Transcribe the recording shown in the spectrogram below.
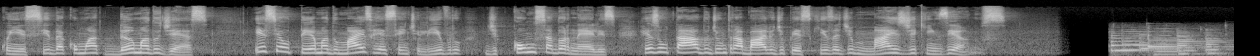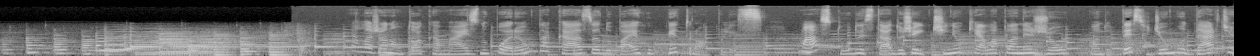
conhecida como a Dama do Jazz. Esse é o tema do mais recente livro de Consa Dornelles, resultado de um trabalho de pesquisa de mais de 15 anos. ela já não toca mais no porão da casa do bairro Petrópolis. Mas tudo está do jeitinho que ela planejou quando decidiu mudar de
